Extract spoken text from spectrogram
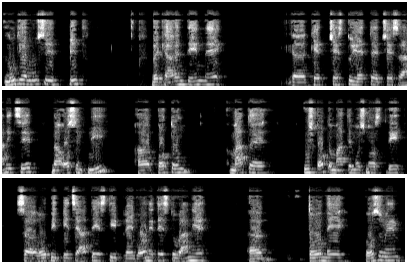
Ľudia musí byť v karanténe, keď cestujete cez hranice na 8 dní a potom máte, už potom máte možnosti sa robiť PCA testy pre voľné testovanie. To nerozumiem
